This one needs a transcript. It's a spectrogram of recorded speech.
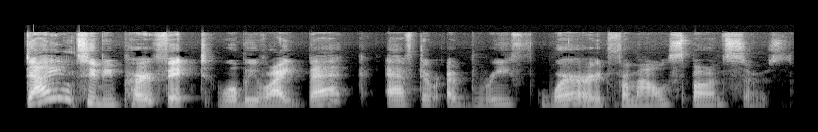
Dying to be perfect will be right back after a brief word from our sponsors.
